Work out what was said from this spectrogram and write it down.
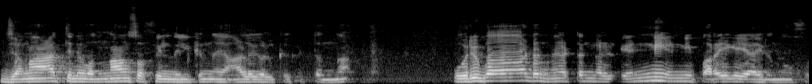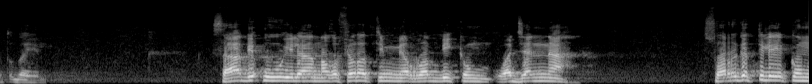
ജമാഅത്തിന് ഒന്നാം സഫിൽ നിൽക്കുന്ന ആളുകൾക്ക് കിട്ടുന്ന ഒരുപാട് നേട്ടങ്ങൾ എണ്ണി എണ്ണി പറയുകയായിരുന്നു ഹുതുബയിൽ സാബിഖൂ ഇലാ മഗ്ഫിറത്തിൻ മിർ റബ്ബിക്കും വജന്ന സ്വർഗത്തിലേക്കും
